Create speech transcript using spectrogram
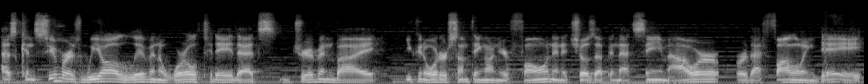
As consumers, we all live in a world today that's driven by you can order something on your phone and it shows up in that same hour or that following day.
